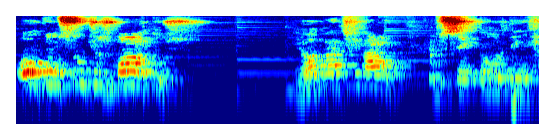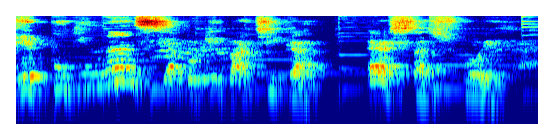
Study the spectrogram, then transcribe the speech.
ou consulte os mortos. E olha a parte final. O Senhor tem repugnância por quem pratica estas coisas.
